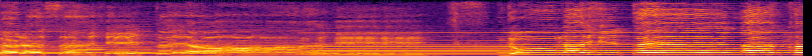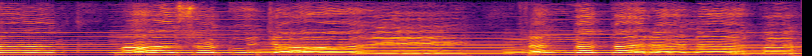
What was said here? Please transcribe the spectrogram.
दर सहित याहे दूर हिते लख मास कुचाए संग करन कह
